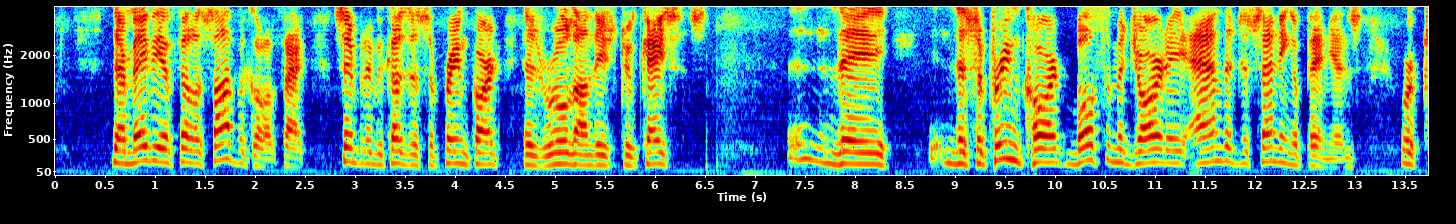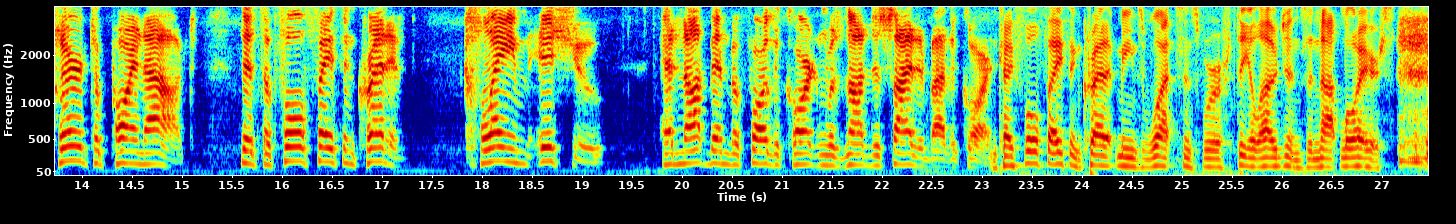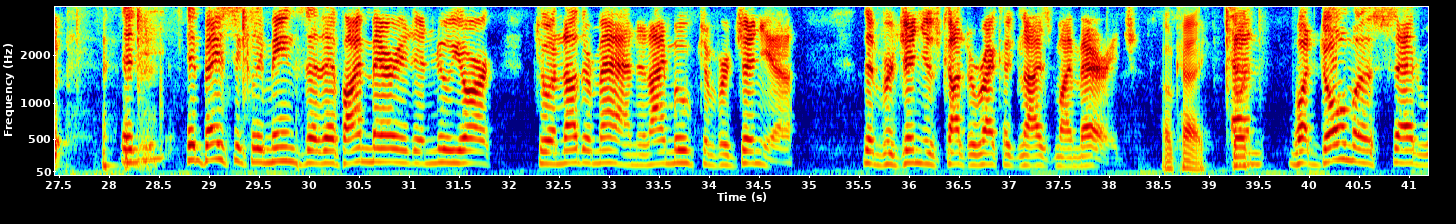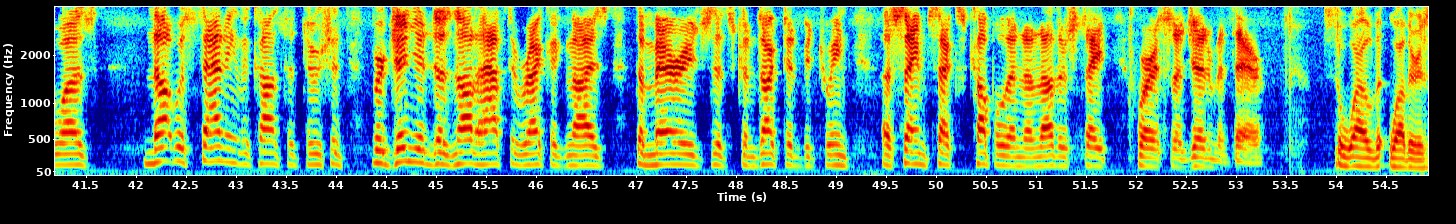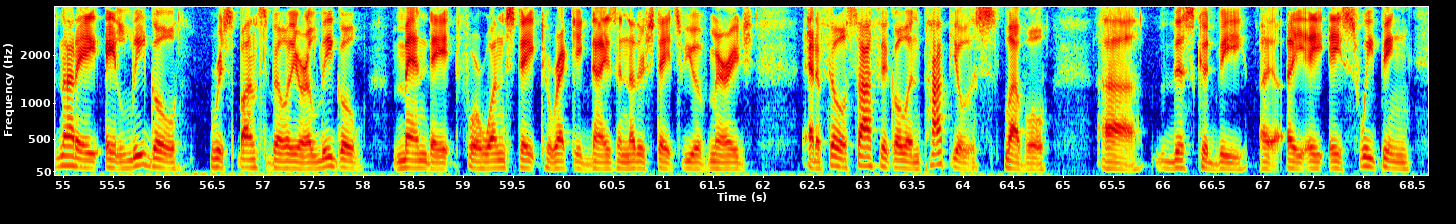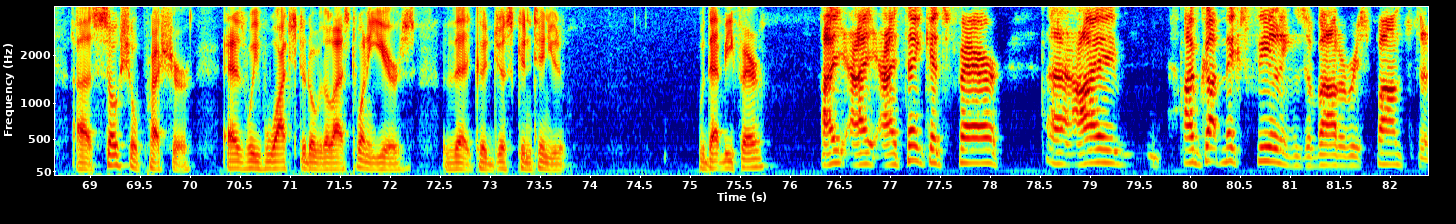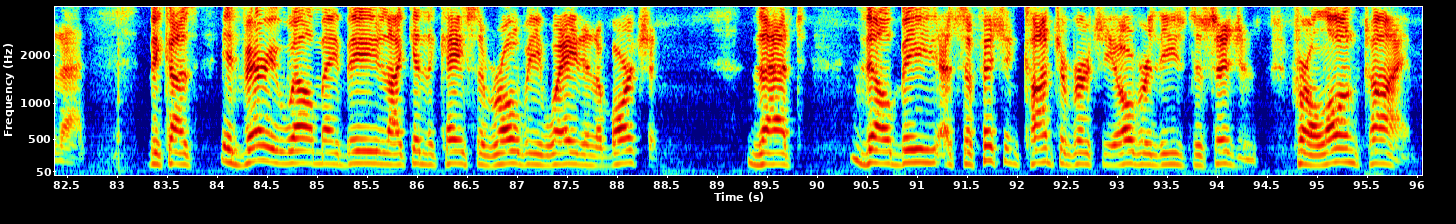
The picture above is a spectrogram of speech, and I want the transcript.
There may be a philosophical effect simply because the Supreme Court has ruled on these two cases. The the Supreme Court, both the majority and the dissenting opinions, were clear to point out that the full faith and credit claim issue had not been before the court and was not decided by the court. Okay, full faith and credit means what since we're theologians and not lawyers? it it basically means that if I'm married in New York to another man and I move to Virginia, that Virginia's got to recognize my marriage. Okay. So and what DOMA said was notwithstanding the Constitution, Virginia does not have to recognize the marriage that's conducted between a same sex couple in another state where it's legitimate there. So while, the, while there is not a, a legal responsibility or a legal mandate for one state to recognize another state's view of marriage, at a philosophical and populist level, uh, this could be a, a, a sweeping uh, social pressure as we've watched it over the last 20 years that could just continue. To would that be fair? I, I, I think it's fair. Uh, I I've got mixed feelings about a response to that because it very well may be like in the case of Roe v. Wade and abortion that there'll be a sufficient controversy over these decisions for a long time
